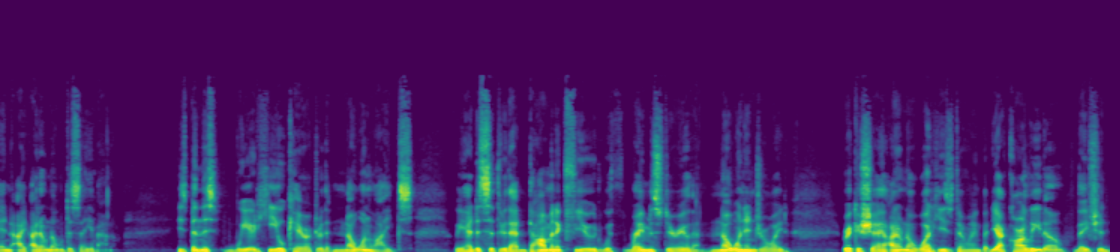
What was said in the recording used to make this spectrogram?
and I, I don't know what to say about him. He's been this weird heel character that no one likes. We had to sit through that Dominik feud with Rey Mysterio that no one enjoyed. Ricochet, I don't know what he's doing, but yeah, Carlito, they should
